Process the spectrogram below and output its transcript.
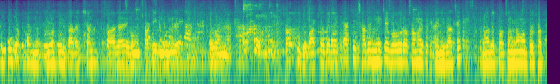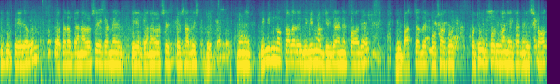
রকম নতুন নতুন কালেকশন পাওয়া যায় এবং সঠিক মূল্যে এবং সব কিছু বাচ্চাদের একই ছাদের নিচে বহু রকমের জিনিস আছে। আমাদের পছন্দ মতো সব কিছু পেয়ে যাবেন। তাছাড়া বেনারসে এখানে বিয়ের বেনারসে স্পেশালিস্ট মানে বিভিন্ন কালারে বিভিন্ন ডিজাইনের পাওয়া যায়। বাচ্চাদের পোশাকও প্রচুর পরিমাণে এখানে স্টক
